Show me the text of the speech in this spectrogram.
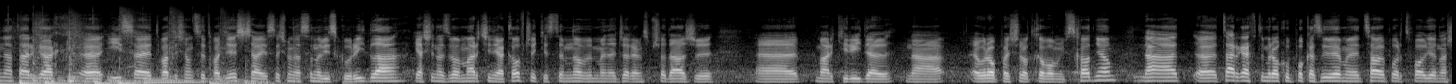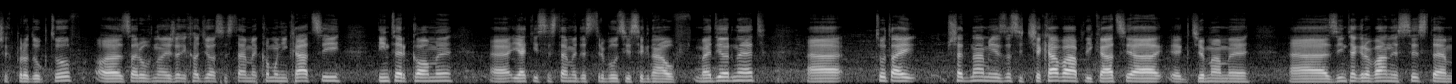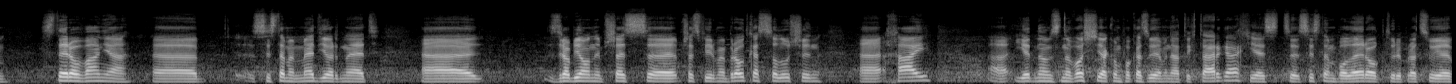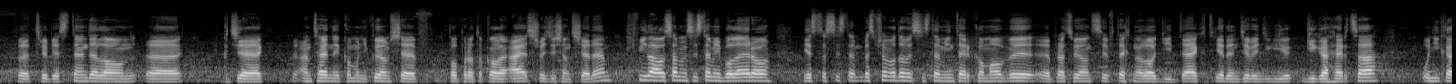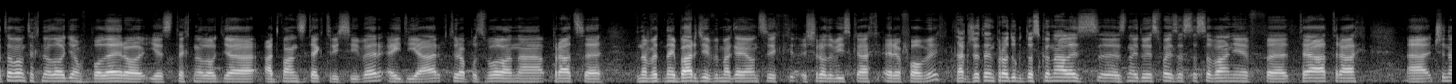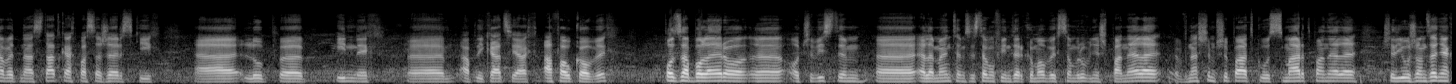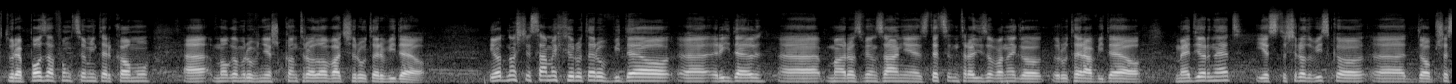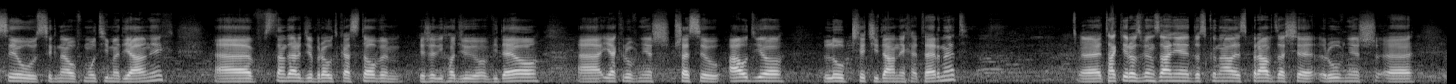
Witamy na targach e, ISE 2020. Jesteśmy na stanowisku Riedla. Ja się nazywam Marcin Jakowczyk, jestem nowym menedżerem sprzedaży e, marki Riedel na Europę Środkową i Wschodnią. Na e, targach w tym roku pokazujemy całe portfolio naszych produktów, e, zarówno jeżeli chodzi o systemy komunikacji, interkomy, e, jak i systemy dystrybucji sygnałów Mediornet. E, Tutaj przed nami jest dosyć ciekawa aplikacja, e, gdzie mamy e, zintegrowany system sterowania e, systemem Mediornet e, zrobiony przez, e, przez firmę Broadcast Solution High. Jedną z nowości, jaką pokazujemy na tych targach, jest system Bolero, który pracuje w trybie standalone, gdzie anteny komunikują się po protokole AS67. Chwila o samym systemie Bolero. Jest to system, bezprzewodowy system interkomowy pracujący w technologii DECT 1,9 GHz. Unikatową technologią w Bolero jest technologia Advanced DECT Receiver, ADR, która pozwala na pracę w nawet najbardziej wymagających środowiskach RF-owych. Także ten produkt doskonale znajduje swoje zastosowanie w teatrach, e, czy nawet na statkach pasażerskich e, lub e, innych aplikacjach AV-kowych. Poza Bolero e, oczywistym e, elementem systemów interkomowych są również panele. W naszym przypadku smart panele, czyli urządzenia, które poza funkcją interkomu e, mogą również kontrolować router wideo. I odnośnie samych routerów wideo, e, Riedel ma rozwiązanie zdecentralizowanego routera wideo Mediornet. Jest to środowisko e, do przesyłu sygnałów multimedialnych e, w standardzie broadcastowym, jeżeli chodzi o wideo, jak również przesył audio lub sieci danych Ethernet. Takie rozwiązanie doskonale sprawdza się również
